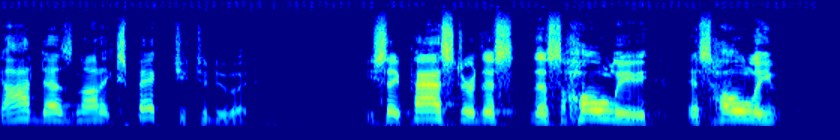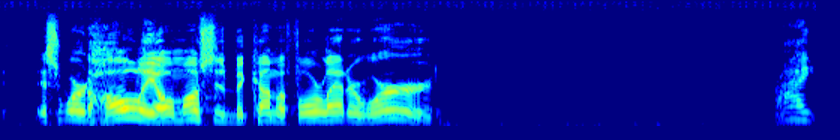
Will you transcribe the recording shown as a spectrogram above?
God does not expect you to do it. You say, Pastor, this this holy this holy this word holy almost has become a four-letter word. Right?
